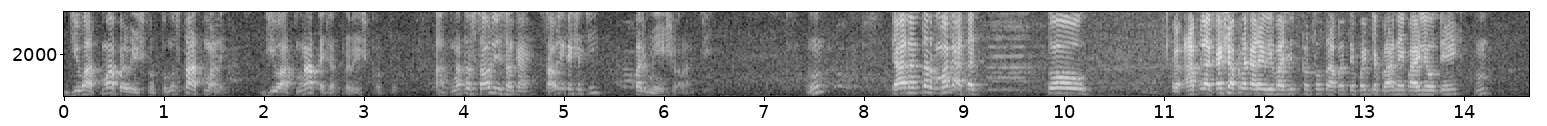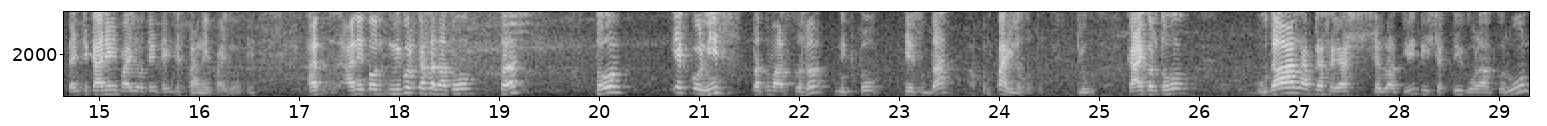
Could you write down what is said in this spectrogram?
जीवात्मा प्रवेश करतो. नुसता आत्मा नाही जीवात्मा त्याच्यात प्रवेश करतो. आत्मा तर सावलीसारखा आहे. सावली कशाची? परमेश्वराची. त्यानंतर मग आता तो आपल्या कशा प्रकारे विभाजित करतो? तर आपण ते पंच प्राणही पाहिले होते. त्यांचे कार्यही पाहिले होते. त्यांचे स्थानही पाहिले होते. आणि तो निघून कसा जातो? तर तो एकोणीस तत्वासह निघतो हे सुद्धा आपण पाहिलं होतं. की काय करतो? उदाहरण आपल्या सगळ्या शरीरातली ती शक्ती गोळा करून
